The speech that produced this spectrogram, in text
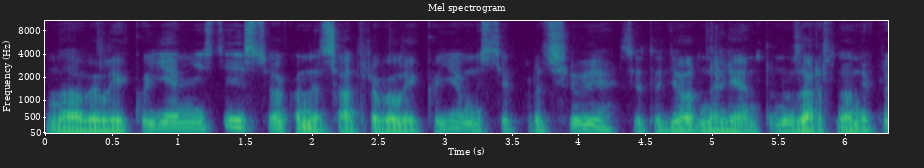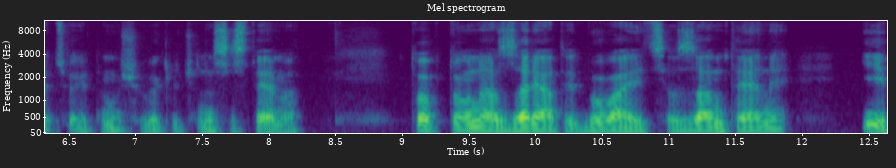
на велику ємність, і з цього конденсатора великої ємності працює світодіодна лента. Ну, зараз вона не працює, тому що виключена система. Тобто, у нас заряд відбувається з антени, і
